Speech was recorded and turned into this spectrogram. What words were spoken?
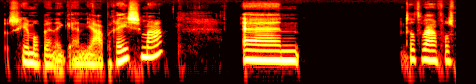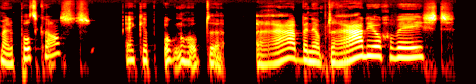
Schimmelpenninck en Jaap Reesema. En dat waren volgens mij de podcasts. Ik heb ook nog op de, ra ben op de radio geweest.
